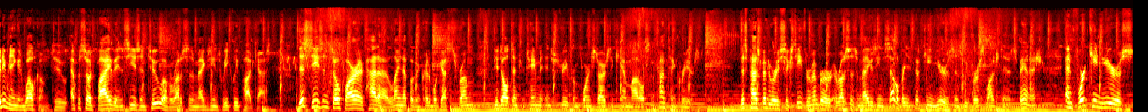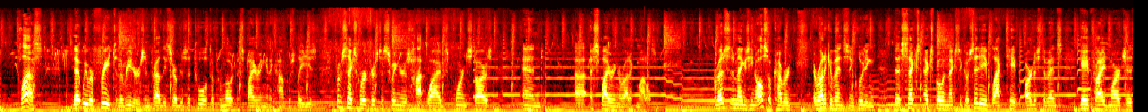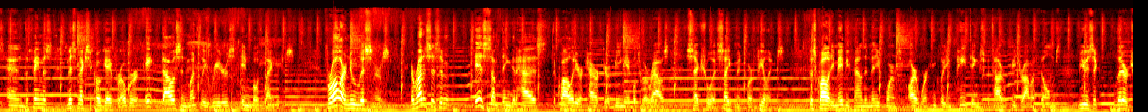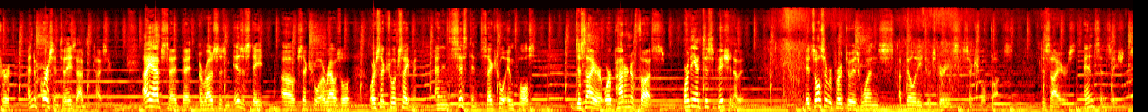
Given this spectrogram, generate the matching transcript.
Good evening and welcome to episode 5 in season 2 of Eroticism Magazine's weekly podcast. This season so far, I've had a lineup of incredible guests from the adult entertainment industry, from porn stars to cam models and content creators. This past February 16th, remember, Eroticism Magazine celebrated 15 years since we first launched in Spanish, and 14 years plus that we were free to the readers and proudly served as a tool to promote aspiring and accomplished ladies from sex workers to swingers, hot wives, porn stars, and uh, aspiring erotic models. Eroticism magazine also covered erotic events including the Sex Expo in Mexico City, Black Tape artist events, gay pride marches, and the famous Miss Mexico Gay for over 8,000 monthly readers in both languages. For all our new listeners, Eroticism is something that has the quality or character of being able to arouse sexual excitement or feelings. This quality may be found in many forms of artwork, including paintings, photography, drama, films, music, literature, and of course in today's advertising. I have said that eroticism is a state of sexual arousal or sexual excitement, an insistent sexual impulse, desire, or pattern of thoughts, or the anticipation of it. It's also referred to as one's ability to experience sexual thoughts, desires, and sensations.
